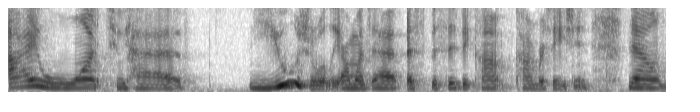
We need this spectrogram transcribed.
I want to have usually I want to have a specific com- conversation. Now,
